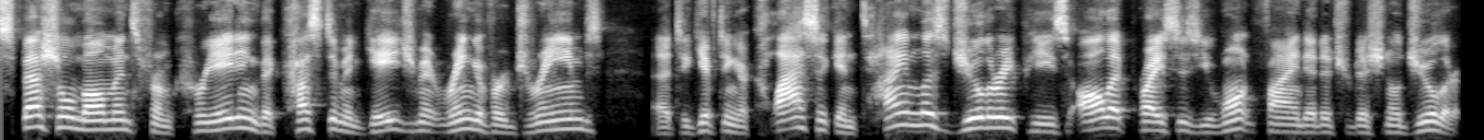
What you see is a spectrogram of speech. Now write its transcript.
special moments from creating the custom engagement ring of her dreams uh, to gifting a classic and timeless jewelry piece, all at prices you won't find at a traditional jeweler.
